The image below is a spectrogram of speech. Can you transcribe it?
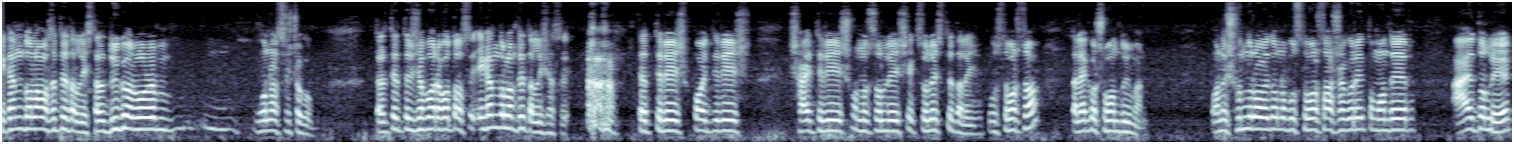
এখানে দোলাম আছে তেতাল্লিশ, তাহলে দুই ঘর গোনার চেষ্টা করব। তাহলে তেত্রিশের পরে কত আছে? এখানে দোলাম তেতাল্লিশ আছে। তেত্রিশ, পঁয়ত্রিশ সাঁত্রিশ উনচল্লিশ, একচল্লিশ, তেতাল্লিশ। বুঝতে পারছ? তাহলে এক ঘর সমান দুই মান। অনেক সুন্দরভাবে তোমরা বুঝতে পারছ? আশা করি তোমাদের আয়তলেখ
